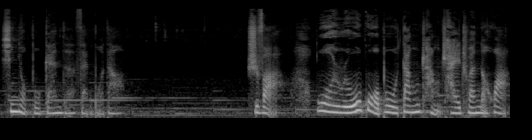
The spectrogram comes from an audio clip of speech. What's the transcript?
心有不甘的反驳道：“师傅，我如果不当场拆穿的话，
